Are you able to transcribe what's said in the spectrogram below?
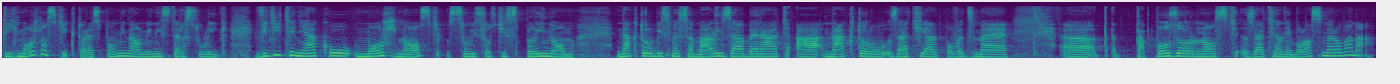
tých možností, ktoré spomínal minister Sulík, vidíte nejakú možnosť v súvislosti s plynom, na ktorú by sme sa mali zaberať a na ktorú zatiaľ povedzme e, tá pozornosť pozornosť zatiaľ nebola smerovaná?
